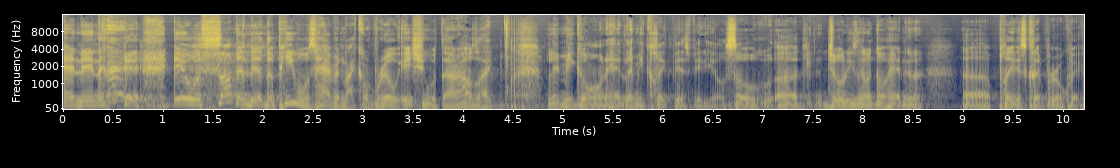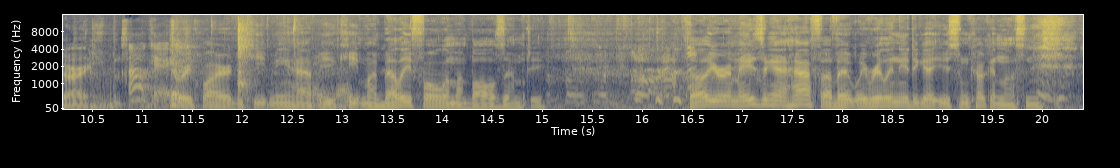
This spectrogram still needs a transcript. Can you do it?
And then it was something that the people was having like a real issue with that. I was like, let me go on ahead, let me click this video. So uh, Jody's gonna go ahead and uh, play this clip real quick. All right. Okay. required to keep me happy, keep my belly full and my balls empty. Though you're amazing at half of it, we really need to get you some cooking lessons.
